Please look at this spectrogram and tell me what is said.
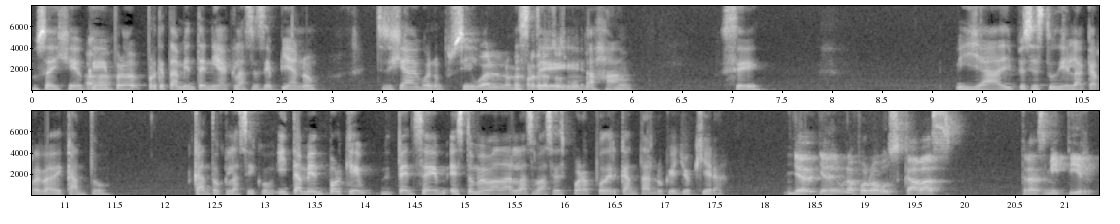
O sea, dije, ok, Ajá. pero porque también tenía clases de piano. Entonces dije, ay, bueno, pues sí. Igual lo mejor de los Este, dos mundos. Ajá. ¿no? Sí. Y ya, y pues estudié la carrera de canto, canto clásico. Y también porque pensé, esto me va a dar las bases para poder cantar lo que yo quiera. ¿Ya, ¿Ya de alguna forma buscabas transmitir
